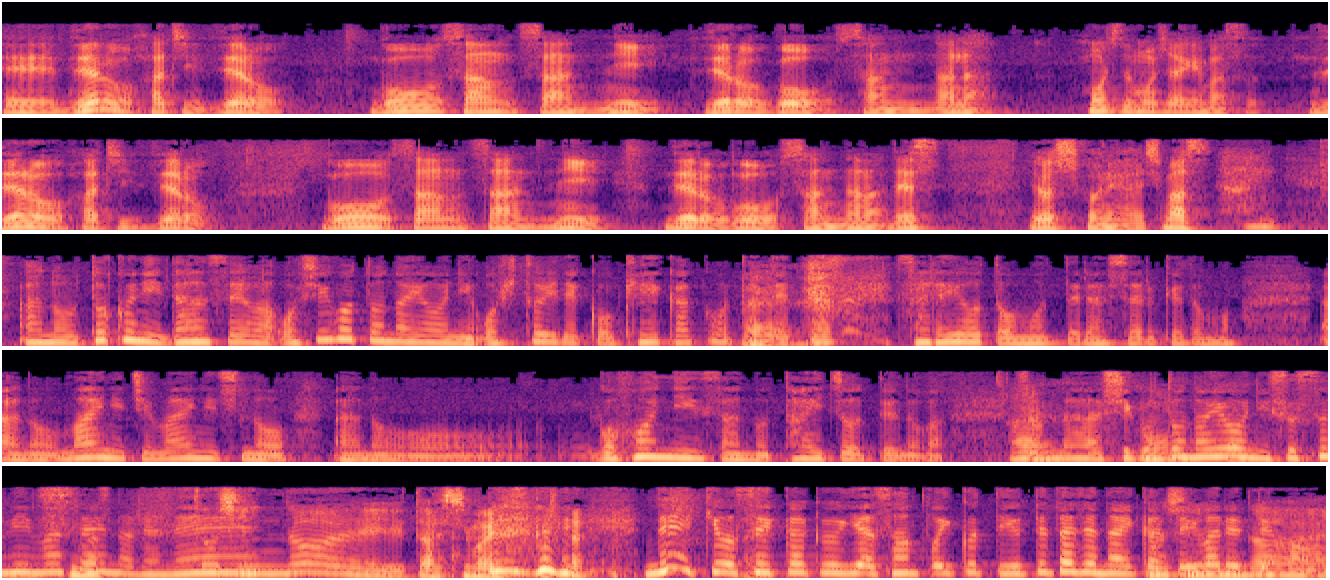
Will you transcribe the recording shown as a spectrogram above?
えー、080-5332-0537もう一度申し上げます。080-5332-0537です。よろしくお願いします。はい、あの特に男性はお仕事のようにお一人でこう計画を立ててされようと思ってらっしゃるけども、あの毎日毎日のあのご本人さんの体調っていうのは、はい、そんな仕事のように進みませんのでね。今日しんどい言ったらしまいですから。ね、今日せっかく、いや、散歩行くって言ってたじゃないかって言われても。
